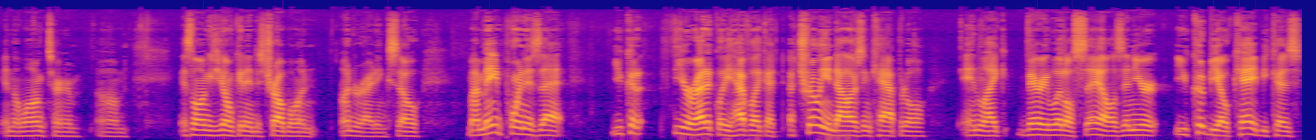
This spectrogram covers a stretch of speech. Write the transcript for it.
in the long term, um, as long as you don't get into trouble on underwriting. So my main point is that you could theoretically have like a, a trillion dollars in capital and like very little sales, and you're you could be okay because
